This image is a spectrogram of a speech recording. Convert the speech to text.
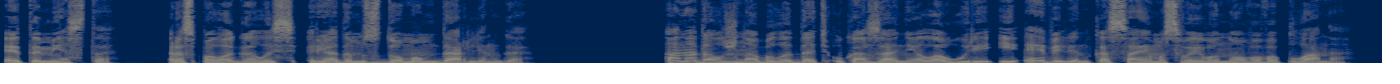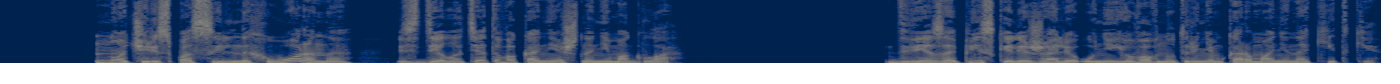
Это место располагалось рядом с домом Дарлинга. Она должна была дать указания Лауре и Эвелин касаемо своего нового плана. Но через посыльных Уоррена сделать этого, конечно, не могла. Две записки лежали у нее во внутреннем кармане накидки.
